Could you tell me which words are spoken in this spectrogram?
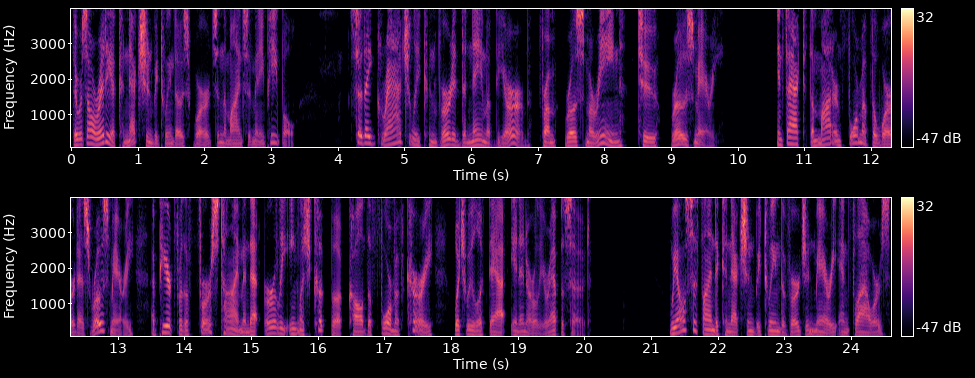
there was already a connection between those words in the minds of many people. So they gradually converted the name of the herb from rosmarine to rosemary. In fact, the modern form of the word as rosemary appeared for the first time in that early English cookbook called The Form of Curry, which we looked at in an earlier episode. We also find a connection between the Virgin Mary and flowers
